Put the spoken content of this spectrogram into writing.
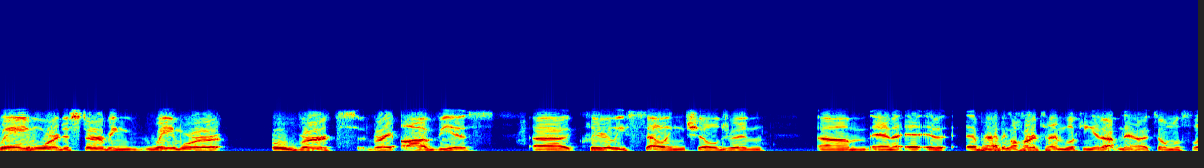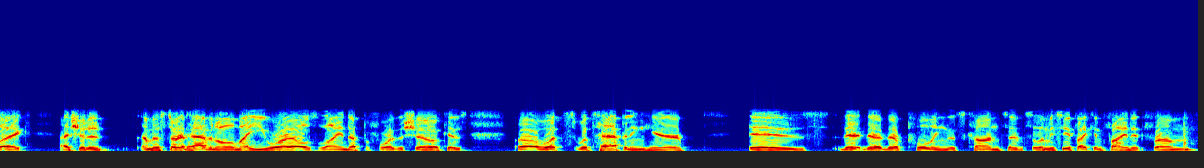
way more disturbing, way more overt, very obvious, uh, clearly selling children. Um, and it, it, I'm having a hard time looking it up now. It's almost like I should have I'm gonna start having all my URLs lined up before the show because uh, what's what's happening here is they're they're they're pulling this content. So let me see if I can find it from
